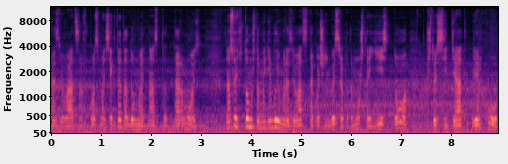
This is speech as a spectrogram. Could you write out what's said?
развиваться в космосе, кто-то думает нас тормозит. Но суть в том, что мы не будем развиваться так очень быстро, потому что есть то, что сидят вверху.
